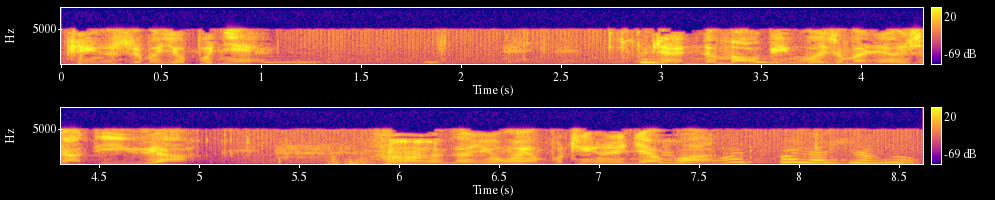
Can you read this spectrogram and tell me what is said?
凭什么又不念？人的毛病，为什么人下地狱啊？他永远不听人家话。我错了，师傅。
